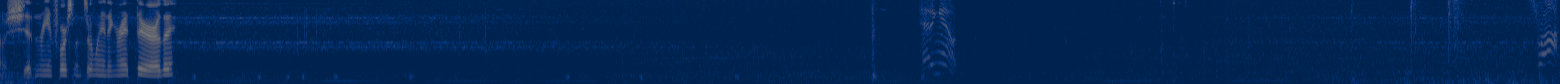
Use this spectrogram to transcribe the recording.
Oh shit, and reinforcements are landing right there, are they? Heading out. Strock.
